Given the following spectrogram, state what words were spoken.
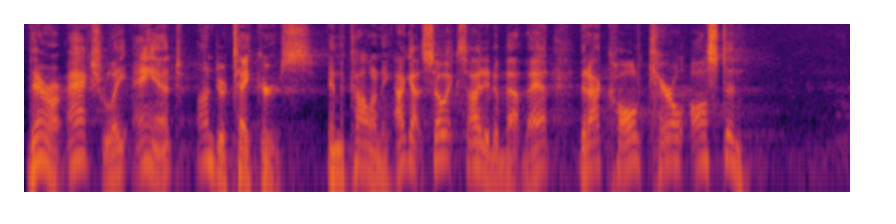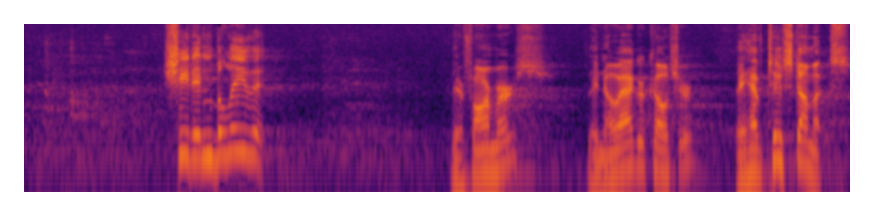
There are actually ant undertakers in the colony. I got so excited about that that I called Carol Austin. She didn't believe it. They're farmers, they know agriculture, they have two stomachs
